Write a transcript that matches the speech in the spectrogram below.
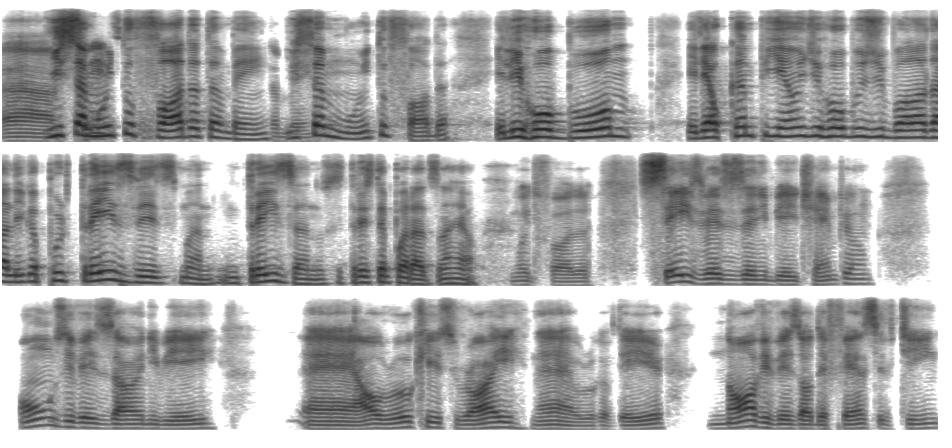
Uh, Isso é muito foda também. também. Isso é muito foda. Ele roubou. Ele é o campeão de roubos de bola da liga por três vezes, mano. Em três anos. Em três temporadas, na real. Muito foda. Seis vezes NBA Champion. 11 vezes ao NBA é, All Rookies, Roy, né, o Rook of the Year, nove vezes ao Defensive Team,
